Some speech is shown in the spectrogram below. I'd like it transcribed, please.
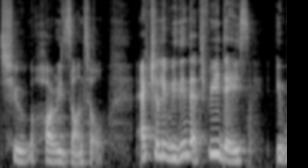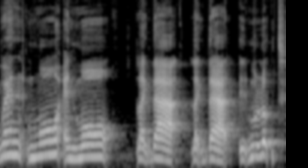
to horizontal. Actually, within that three days, it went more and more like that, like that. It looked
